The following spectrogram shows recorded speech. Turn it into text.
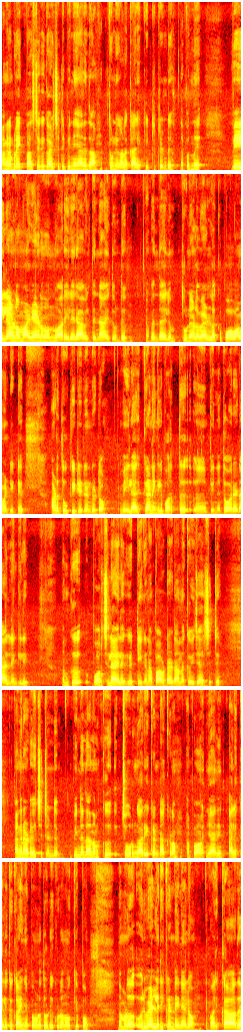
അങ്ങനെ ബ്രേക്ക്ഫാസ്റ്റ് ഒക്കെ കഴിച്ചിട്ട് പിന്നെ ഞാനിതാ തുണികളൊക്കെ അലക്കിയിട്ടിട്ടുണ്ട് അപ്പോൾ ഇന്ന് വെയിലാണോ മഴയാണോ എന്നൊന്നും അറിയില്ല. രാവിലെ തന്നെ ആയതുകൊണ്ട്. അപ്പോൾ എന്തായാലും തുണികളെ വെള്ളമൊക്കെ പോകാൻ വേണ്ടിയിട്ട് അവിടെ തൂക്കിയിട്ടിട്ടുണ്ട് കേട്ടോ വെയിൽ അരക്കുകയാണെങ്കിൽ പുറത്ത് പിന്നെ തോരയിടാം അല്ലെങ്കിൽ നമുക്ക് പോർച്ചിലായാലൊക്കെ കെട്ടിയിരിക്കണം അപ്പോൾ അവിടെ ഇടാമെന്നൊക്കെ വിചാരിച്ചിട്ട് അങ്ങനെ അവിടെ വെച്ചിട്ടുണ്ട്. പിന്നെ എന്താ നമുക്ക് ചോറും കറിയൊക്കെ ഉണ്ടാക്കണം. അപ്പോൾ ഞാൻ അലക്കലൊക്കെ കഴിഞ്ഞപ്പോൾ നമ്മൾ തൊടി കൂടെ നോക്കിയപ്പോൾ നമ്മൾ ഒരു വെള്ളരിക്ക ഉണ്ടായിനല്ലോ പറിക്കാതെ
